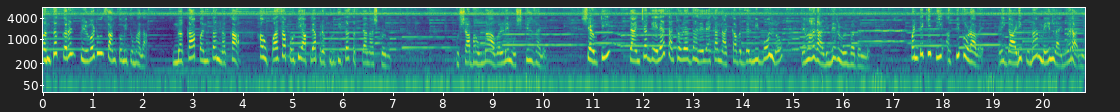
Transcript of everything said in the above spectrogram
अंतःकरण पिळवटून सांगतो मी तुम्हाला. नका पंत नका. हा उपासापोटी आपल्या प्रकृतीचा सत्यानाश करू. कुशा भाऊंना आवरणे मुश्किल झाले. शेवटी त्यांच्या गेल्याच आठवड्यात झालेल्या एका नाटकाबद्दल मी बोललो तेव्हा गाडीने रूळ बदलले. पण ते किती अगदी थोडा वेळ आणि गाडी पुन्हा मेन लाईनवर आली.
